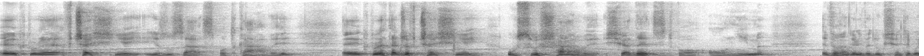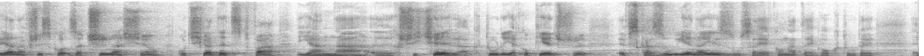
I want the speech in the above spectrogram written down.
e, które wcześniej Jezusa spotkały, e, które także wcześniej usłyszały świadectwo o nim, w Ewangelii według świętego Jana wszystko zaczyna się od świadectwa Jana e, Chrzciciela, który jako pierwszy wskazuje na Jezusa jako na tego, który e,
